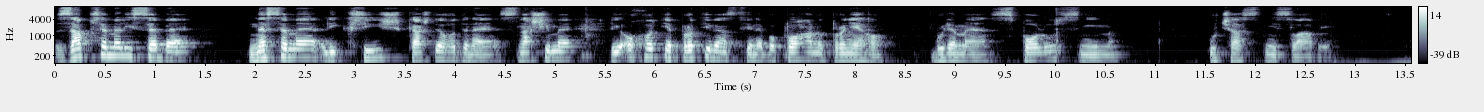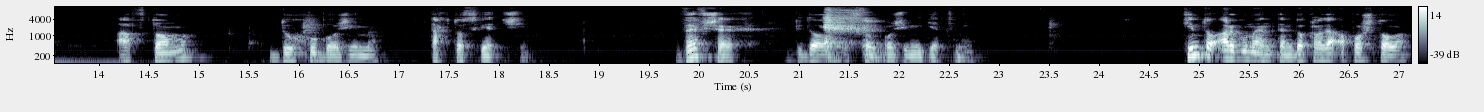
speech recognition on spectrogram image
zapřeme-li sebe, neseme-li kříž každého dne, snažíme-li ochotně protivenství nebo pohanu pro něho, budeme spolu s ním účastní slávy. A v tom duchu božím takto svědčí ve všech, kdo jsou božími dětmi. Tímto argumentem dokládá apoštol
